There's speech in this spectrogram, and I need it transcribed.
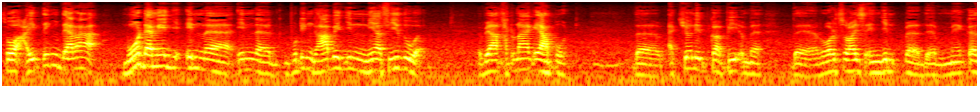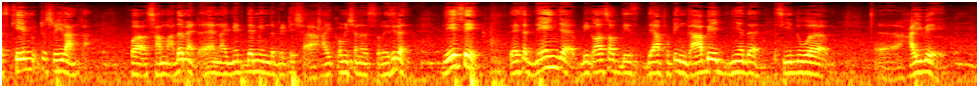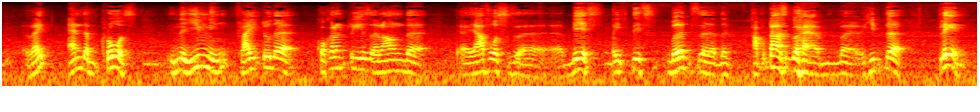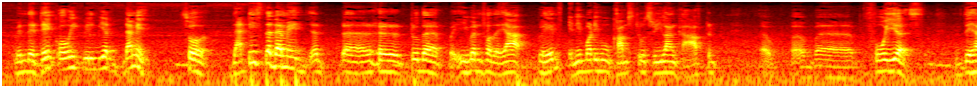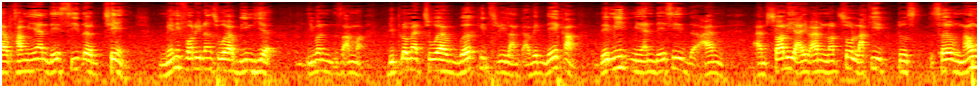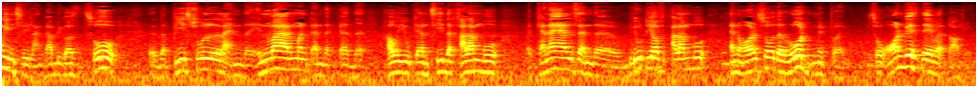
So I think there are more damage in uh, in uh, putting garbage in near Seeduwa, where Katunayake Airport. The actually uh, the Rolls Royce engine uh, the makers came to Sri Lanka for some other matter, and I met them in the British uh, High Commissioner's residence. They say there is a danger because of this. They are putting garbage near the Seeduwa uh, highway, right? And the crows in the evening fly to the coconut trees around the uh, Air Force uh, base. If these birds, uh, the kaputas, go uh, hit the plane, when they take over, it will be a damage. So that is the damage uh, uh, to the even for the airplanes. Anybody who comes to Sri Lanka after uh, uh, four years, they have come here and they see the change. Many foreigners who have been here, even some diplomats who have worked in Sri Lanka, when they come, they meet me and they see the, I'm I'm sorry I, I'm not so lucky to serve now in Sri Lanka because so uh, the peaceful and the environment and the, uh, the how you can see the Colombo uh, canals and the beauty of Colombo and also the road network. So always they were talking.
